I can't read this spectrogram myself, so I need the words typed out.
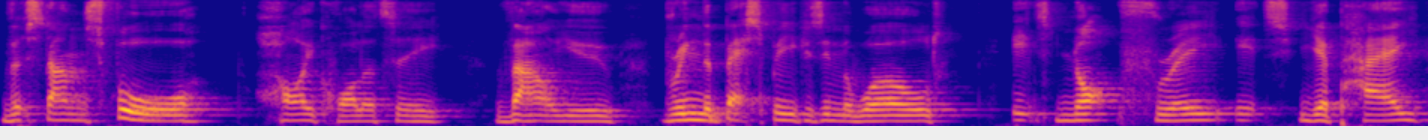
that stands for high quality, value, bring the best speakers in the world. It's not free, it's you pay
